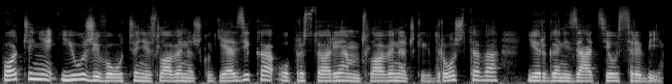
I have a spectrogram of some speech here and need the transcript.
Počinje i uživo učenje slovenačkog jezika u prostorijama slovenačkih društava i organizacija u Srbiji.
